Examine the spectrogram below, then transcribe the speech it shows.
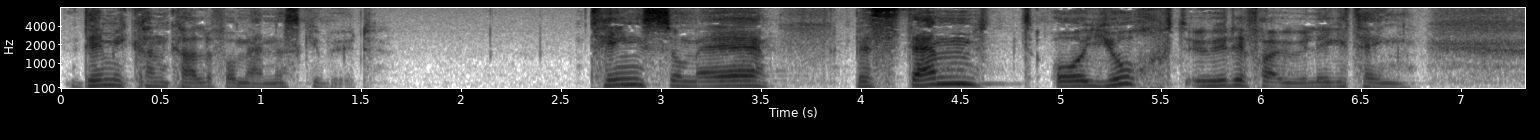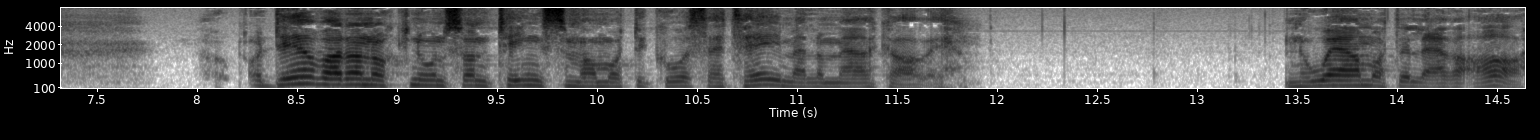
Det vi kan kalle for menneskebud. Ting som er bestemt og gjort ut fra ulike ting. Og Der var det nok noen sånne ting som har måttet gå seg til mellom meg og Kari. Noe jeg måtte lære av.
